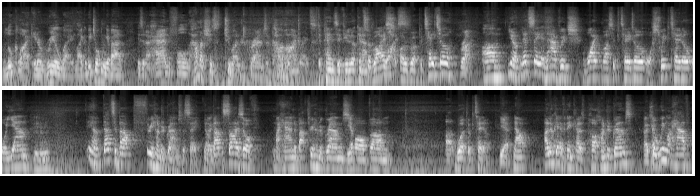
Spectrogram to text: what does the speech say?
look like in a real way? Like, are we talking about? Is it a handful? How much is 200 grams of carbohydrates? Depends if you're looking at Let's talk about rice, rice. over a potato. Right. Um, you know, let's say an average white russet potato or sweet potato or yam. Mm-hmm. You know, that's about 300 grams, let's say. You know, Okay. about the size of my hand, about 300 grams Yep. of um, uh, worth of potato. Yeah. Now, I look at everything as per 100 grams. Okay. So we might have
